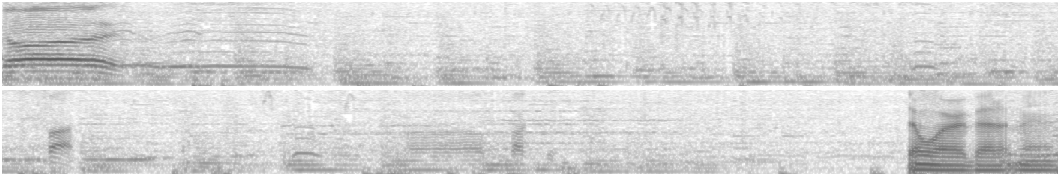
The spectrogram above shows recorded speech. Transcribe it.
No. About it, man.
